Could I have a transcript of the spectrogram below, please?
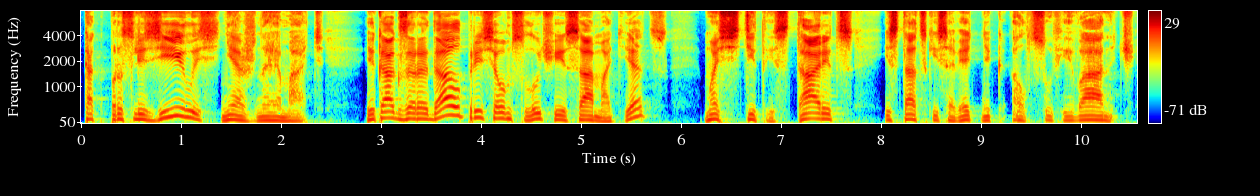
как прослезилась нежная мать, и как зарыдал при всем случае сам отец, маститый старец и статский советник Алсуфий Иванович,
